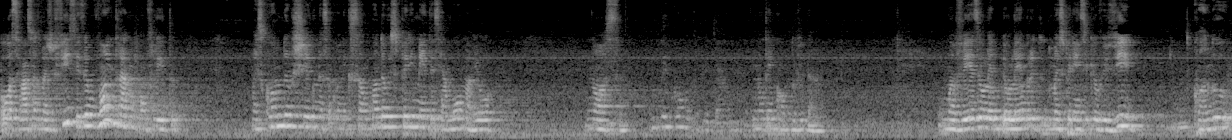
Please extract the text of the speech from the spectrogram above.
ou as relações mais difíceis, eu vou entrar num conflito. Mas quando eu chego nessa conexão, quando eu experimento esse amor maior, nossa. Não tem como duvidar. Né? Não tem como duvidar. Uma vez eu lembro, eu lembro de uma experiência que eu vivi quando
